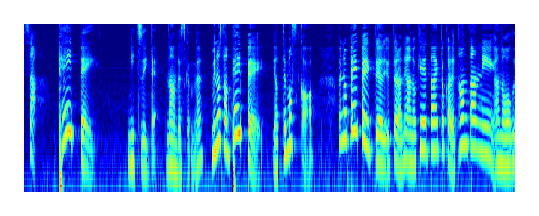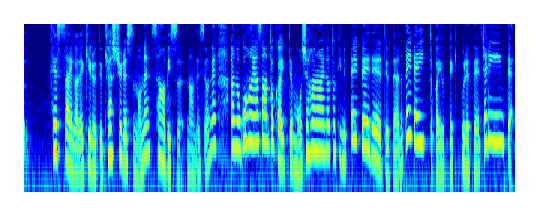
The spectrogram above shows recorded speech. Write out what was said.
さあ、ペイペイについてなんですけどね。皆さんペイペイやってますか？あの、ペイペイって言ったらね、あの、携帯とかで簡単に、あの、決済ができるっていうキャッシュレスのね、サービスなんですよね。あの、ご飯屋さんとか行ってもお支払いの時にペイペイでって言ったらね、ペイペイとか言ってくれて、チャリーンって。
